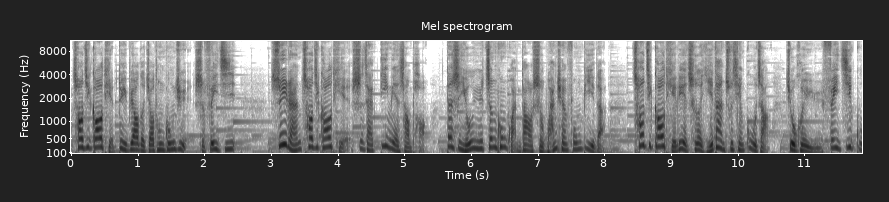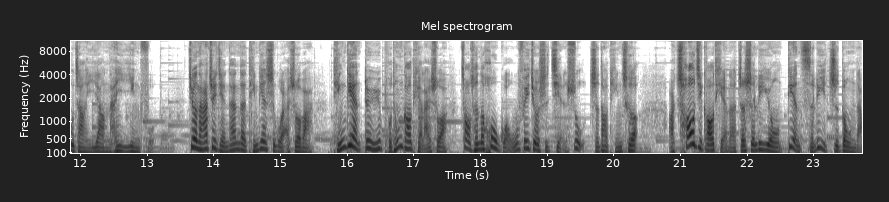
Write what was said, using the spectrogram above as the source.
超级高铁对标的交通工具是飞机，虽然超级高铁是在地面上跑，但是由于真空管道是完全封闭的，超级高铁列车一旦出现故障，就会与飞机故障一样难以应付。就拿最简单的停电事故来说吧。停电对于普通高铁来说啊，造成的后果无非就是减速直到停车，而超级高铁呢，则是利用电磁力制动的。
